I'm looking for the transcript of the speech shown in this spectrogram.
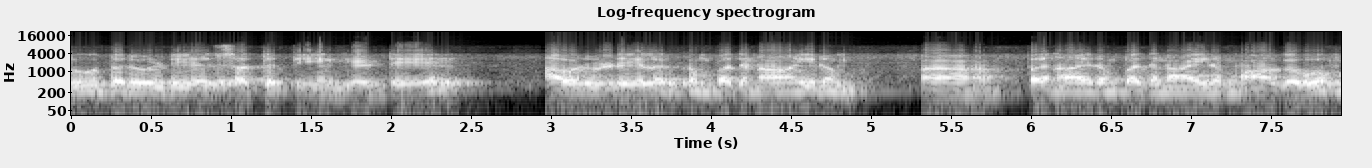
தூதர்களுடைய சத்தத்தையும் கேட்டேன். அவர்களுடைய இலக்கம் பதினாயிரம் பதினாயிரம் பதினாயிரம் ஆகவும்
